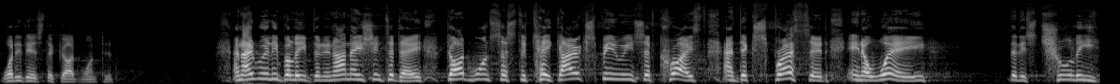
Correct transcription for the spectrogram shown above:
what it is that God wanted. And I really believe that in our nation today, God wants us to take our experience of Christ and express it in a way that is truly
